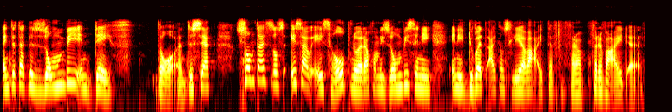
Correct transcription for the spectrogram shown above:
en dit ek 'n zombie en death daarin. Dis ek soms is ons SOS hulp nodig om die zombies en die en die dood uit ons lewe uit te ver, verwyder.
